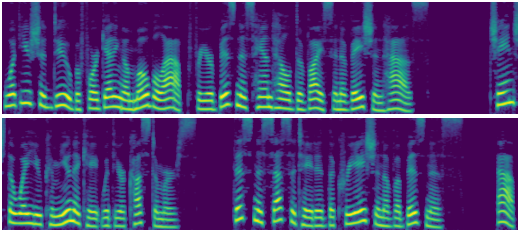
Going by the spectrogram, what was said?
What you should do before getting a mobile app for your business handheld device innovation has changed the way you communicate with your customers. This necessitated the creation of a business app.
